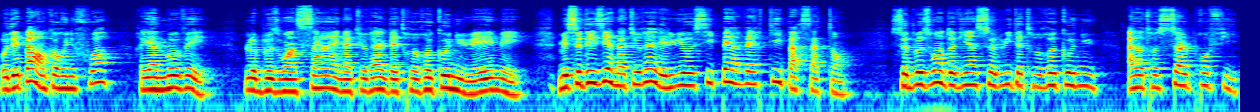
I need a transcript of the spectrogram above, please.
Au départ, encore une fois, rien de mauvais, le besoin sain et naturel d'être reconnu et aimé. Mais ce désir naturel est lui aussi perverti par Satan. Ce besoin devient celui d'être reconnu à notre seul profit,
